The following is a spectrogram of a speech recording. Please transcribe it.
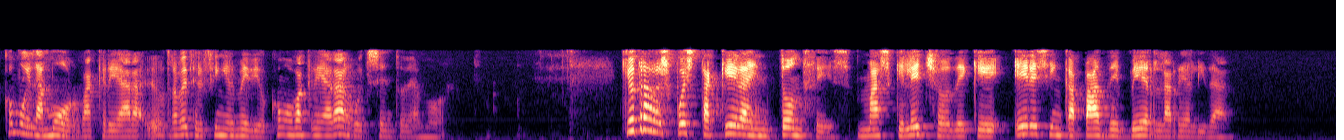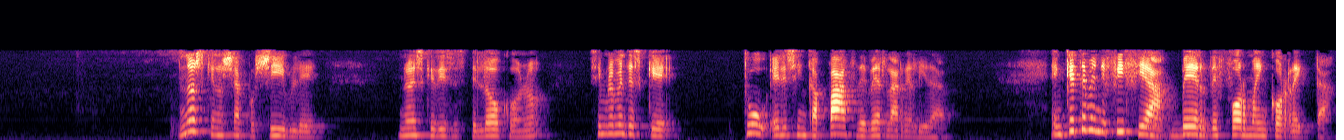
¿Cómo el amor va a crear, otra vez el fin y el medio, cómo va a crear algo exento de amor? ¿Qué otra respuesta queda entonces más que el hecho de que eres incapaz de ver la realidad? No es que no sea posible, no es que dices este loco, ¿no? Simplemente es que tú eres incapaz de ver la realidad. ¿En qué te beneficia ver de forma incorrecta?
